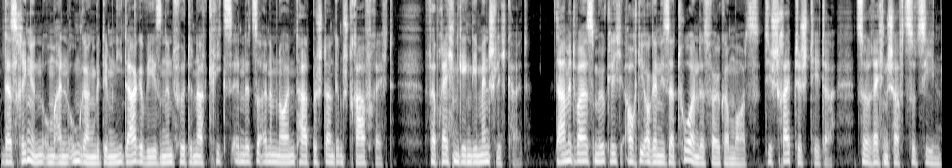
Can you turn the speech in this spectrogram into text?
Das Ringen um einen Umgang mit dem nie Dagewesenen führte nach Kriegsende zu einem neuen Tatbestand im Strafrecht. Verbrechen gegen die Menschlichkeit. Damit war es möglich, auch die Organisatoren des Völkermords, die Schreibtischtäter, zur Rechenschaft zu ziehen.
